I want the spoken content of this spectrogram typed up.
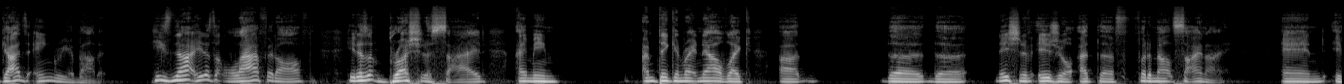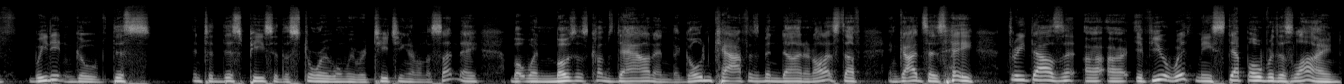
God's angry about it. He's not, he doesn't laugh it off, he doesn't brush it aside. I mean, I'm thinking right now of like uh, the the nation of Israel at the foot of Mount Sinai, and if we didn't go this into this piece of the story when we were teaching it on a Sunday, but when Moses comes down and the golden calf has been done and all that stuff, and God says, "Hey, three thousand, uh, uh, if you're with me, step over this line."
